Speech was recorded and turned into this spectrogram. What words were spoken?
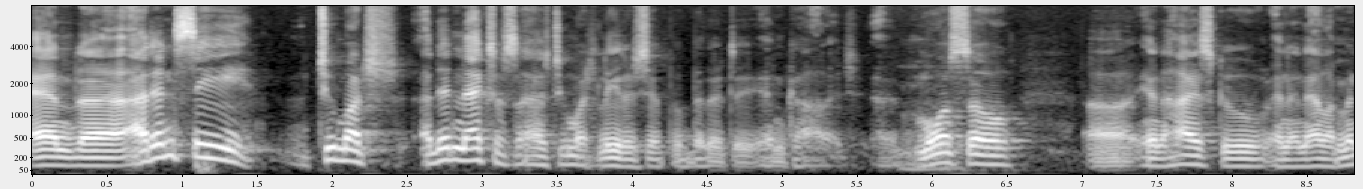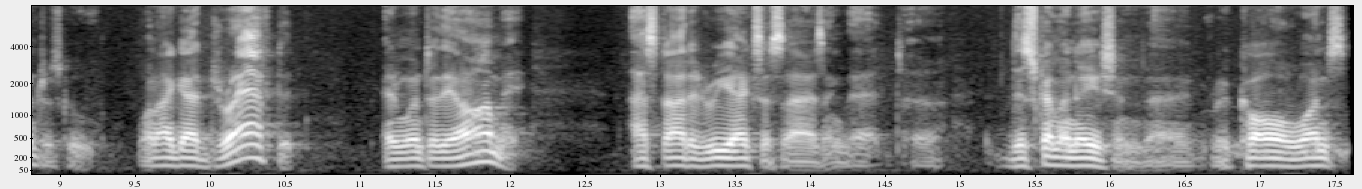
And uh, I didn't see too much, I didn't exercise too much leadership ability in college, uh, more so uh, in high school and in elementary school. When I got drafted and went to the Army, I started re-exercising that. Uh, discrimination. I recall once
